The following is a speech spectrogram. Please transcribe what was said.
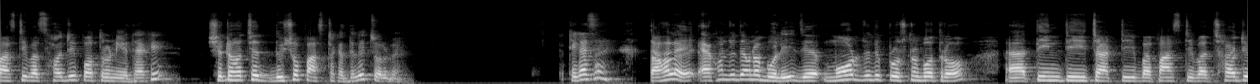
পাঁচটি বা ছয়টি পত্র নিয়ে থাকি, সেটা হচ্ছে দুশো পাঁচ টাকা দিলেই চলবে। ঠিক আছে? তাহলে এখন যদি আমরা বলি যে মোট যদি প্রশ্নপত্র তিনটি, চারটি বা পাঁচটি বা ছয়টি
